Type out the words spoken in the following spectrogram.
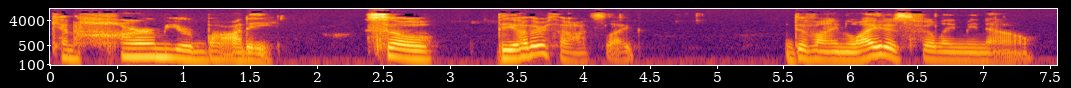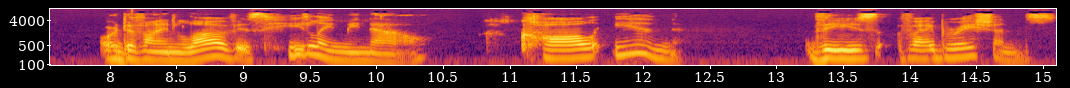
can harm your body. So the other thoughts, like divine light is filling me now, or divine love is healing me now, call in these vibrations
